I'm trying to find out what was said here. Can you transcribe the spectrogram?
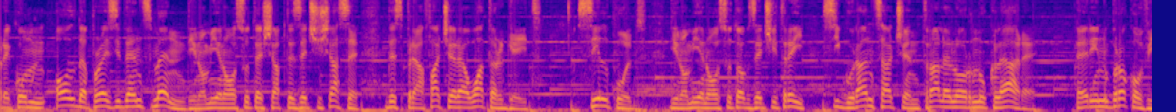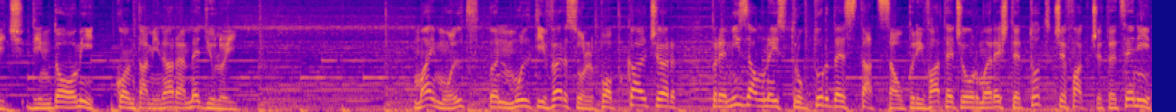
precum All the President's Men din 1976 despre afacerea Watergate, Silkwood din 1983, siguranța centralelor nucleare, Erin Brockovich din 2000, contaminarea mediului, mai mult, în multiversul pop culture, premiza unei structuri de stat sau private ce urmărește tot ce fac cetățenii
